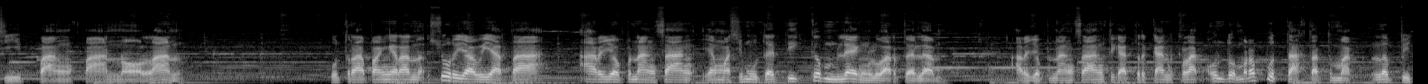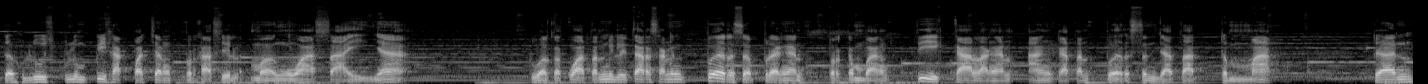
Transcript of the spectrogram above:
Jipang Panolan. Putra Pangeran Suryawiyata Aryo Penangsang yang masih muda di Gemleng luar dalam Aryo Penangsang dikaderkan kelak untuk merebut tahta Demak lebih dahulu sebelum pihak Pajang berhasil menguasainya. Dua kekuatan militer saling berseberangan berkembang di kalangan angkatan bersenjata Demak. Dan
